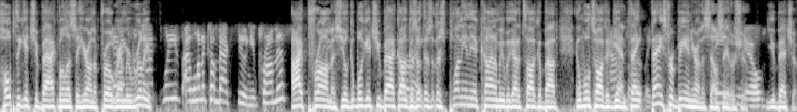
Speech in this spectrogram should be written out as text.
Hope to get you back, Melissa, here on the program. We really. back, please. I want to come back soon. You promise? I promise you'll we'll get you back on because right. there's there's plenty in the economy we got to talk about, and we'll talk again. Thank, Absolutely. thanks for being here on the Thank Show. You betcha.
